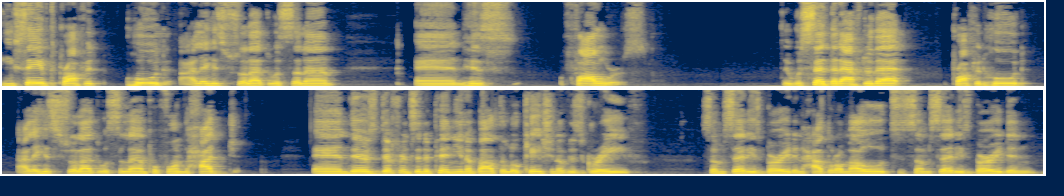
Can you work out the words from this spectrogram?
He saved Prophet Hud alayhi salatu wasalam and his followers. It was said that after that, Prophet Hud alayhi salatu wasalam performed Hajj. and there's difference in opinion about the location of his grave. Some said he's buried in Hadramaut. Some said he's buried in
